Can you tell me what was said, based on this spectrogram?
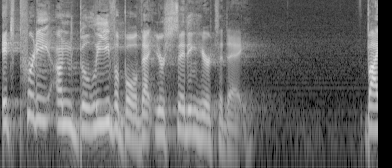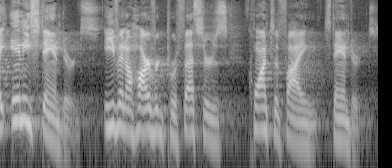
It's pretty unbelievable that you're sitting here today. By any standards, even a Harvard professor's quantifying standards.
